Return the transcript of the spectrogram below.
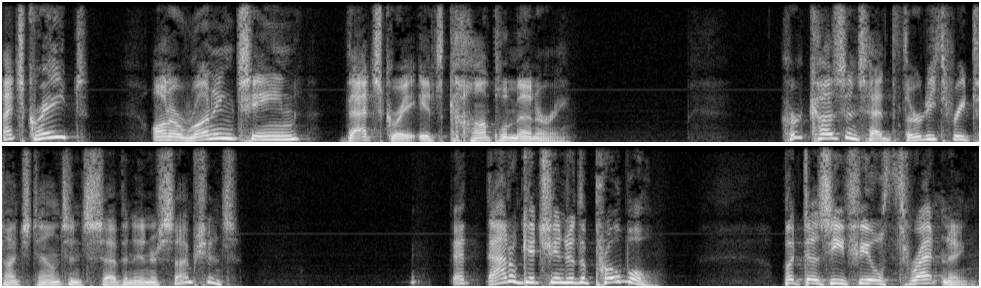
That's great. On a running team, that's great. It's complementary. Kirk Cousins had 33 touchdowns and seven interceptions. That, that'll get you into the Pro Bowl. But does he feel threatening?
